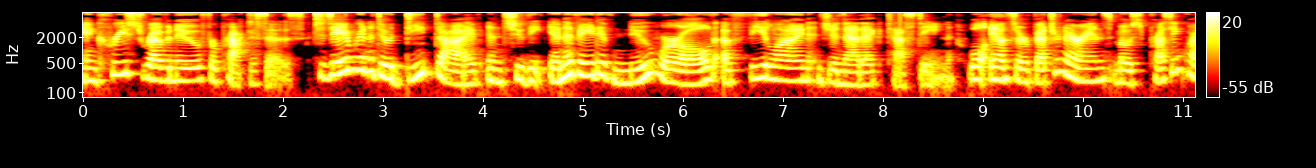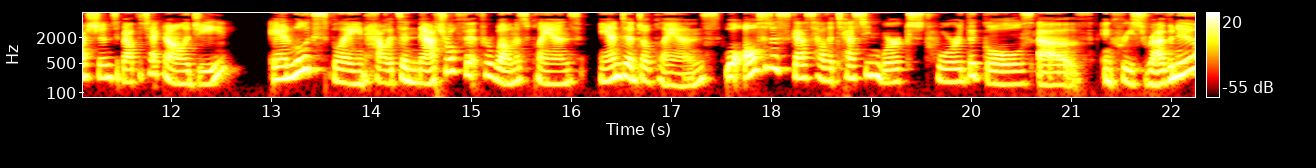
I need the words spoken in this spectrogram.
increased revenue for practices. Today, we're going to do a deep dive into the innovative new world of feline genetic testing. We'll answer veterinarians' most pressing questions about the technology. And we'll explain how it's a natural fit for wellness plans and dental plans. We'll also discuss how the testing works toward the goals of increased revenue,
